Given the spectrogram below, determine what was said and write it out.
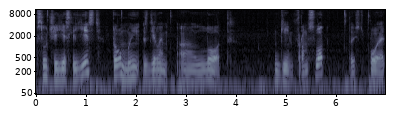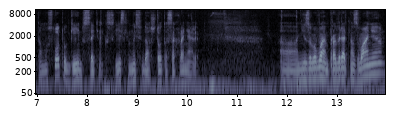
В случае, если есть, то мы сделаем э, load game from slot, то есть по этому слоту game settings, если мы сюда что-то сохраняли. А, не забываем проверять названия.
